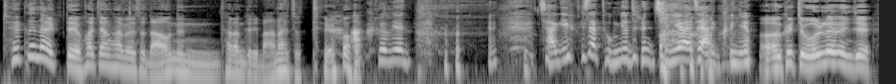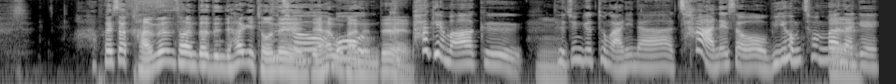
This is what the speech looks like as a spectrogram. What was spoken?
퇴근할 때 화장하면서 나오는 사람들이 많아졌대요. 아 그러면 자기 회사 동료들은 중요하지 않군요. 아, 그렇죠. 원래는 이제 회사 가면서 한다든지 하기 전에 그렇죠. 이제 하고 뭐 가는데. 급하게 막그 음. 대중교통 아니나 차 안에서 위험천만하게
